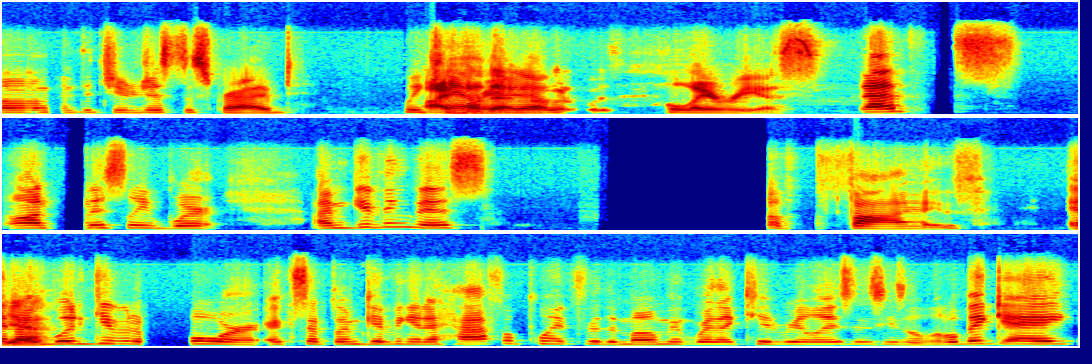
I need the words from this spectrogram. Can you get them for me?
moment that you just described. We I can't had that it out. moment was hilarious. That's honestly where I'm giving this a five. And I would give it a four, except I'm giving it a half a point for the moment where the kid realizes he's a little bit gay.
